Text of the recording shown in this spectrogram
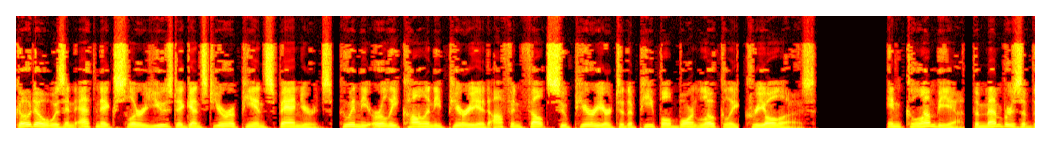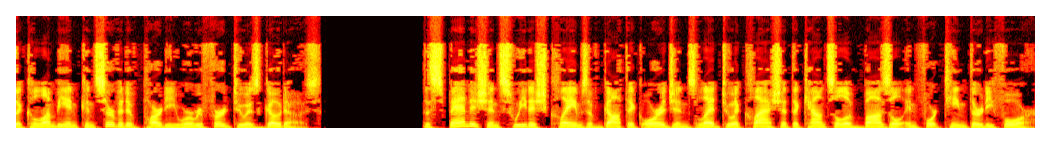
Godo was an ethnic slur used against European Spaniards, who in the early colony colony period often felt superior to the people born locally criollos. In Colombia, the members of the Colombian Conservative Party were referred to as godos. The Spanish and Swedish claims of Gothic origins led to a clash at the Council of Basel in 1434.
